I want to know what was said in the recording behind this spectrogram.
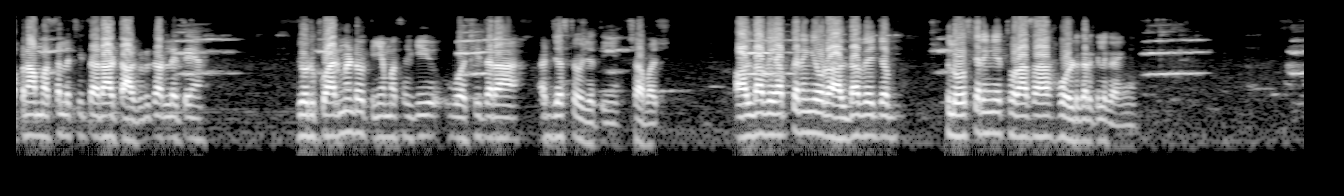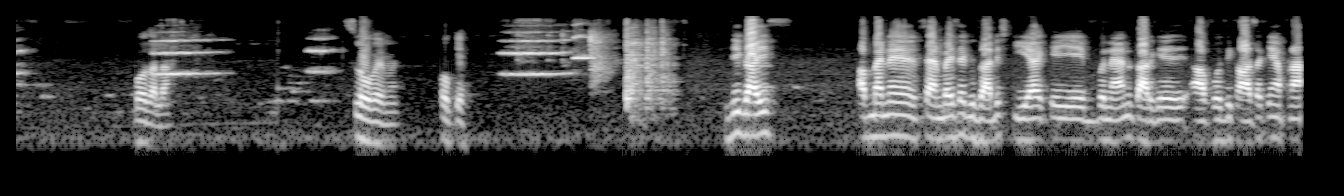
अपना मसल अच्छी तरह टारगेट कर लेते हैं। जो रिक्वायरमेंट होती है मसल की, वो अच्छी तरह एडजस्ट हो जाती हैं, शाबाश। आलदा वे अप करेंगे और आलदा वे जब क्लोज करेंगे थोड़ा सा होल्ड करके लगाएँगे। बहुत अला स्लो वे में। ओके जी गाइस अब मैंने सैन भाई से गुजारिश की है कि ये बनैन उतार के आपको दिखा सकें अपना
